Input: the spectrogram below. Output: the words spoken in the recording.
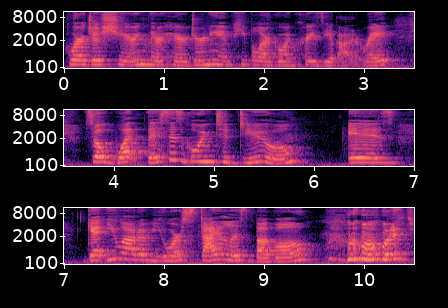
who are just sharing their hair journey and people are going crazy about it, right? So, what this is going to do is get you out of your stylist bubble, which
